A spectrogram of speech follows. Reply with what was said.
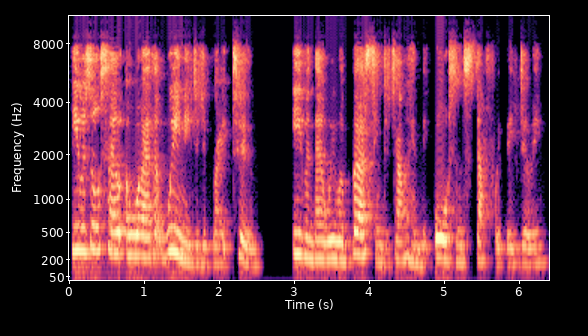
He was also aware that we needed a break too, even though we were bursting to tell him the awesome stuff we'd been doing.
